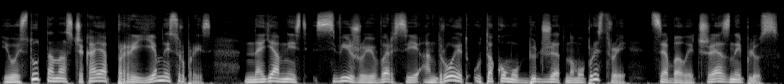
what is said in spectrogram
І ось тут на нас чекає приємний сюрприз. Наявність свіжої версії Android у такому бюджетному пристрої це величезний плюс.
